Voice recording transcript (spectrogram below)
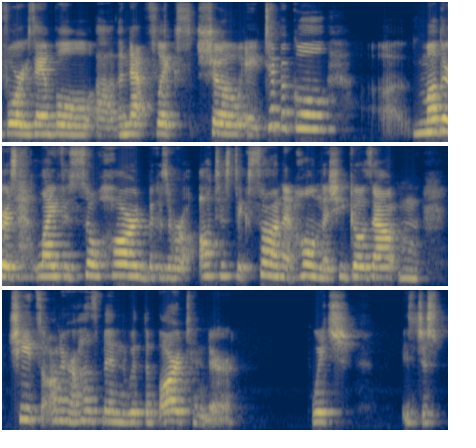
For example, uh, the Netflix show Atypical, uh, mother's life is so hard because of her autistic son at home that she goes out and cheats on her husband with the bartender, which is just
